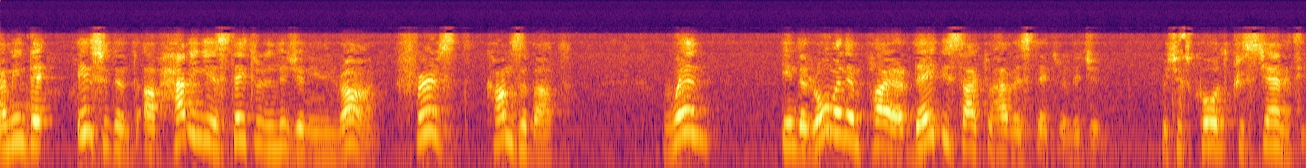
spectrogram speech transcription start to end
I mean, the incident of having a state religion in Iran first comes about when in the Roman Empire they decide to have a state religion, which is called Christianity.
